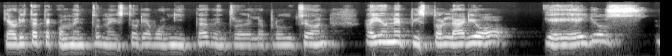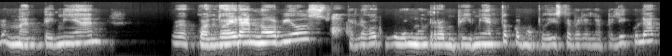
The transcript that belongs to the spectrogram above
que ahorita te comento una historia bonita dentro de la producción. Hay un epistolario que ellos mantenían eh, cuando eran novios, que luego tuvieron un rompimiento, como pudiste ver en la película,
